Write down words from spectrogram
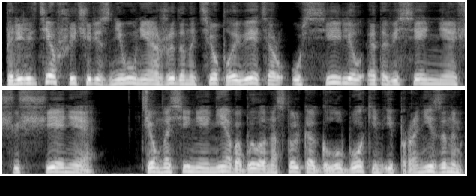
Перелетевший через Неву неожиданно теплый ветер усилил это весеннее ощущение. Темно-синее небо было настолько глубоким и пронизанным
